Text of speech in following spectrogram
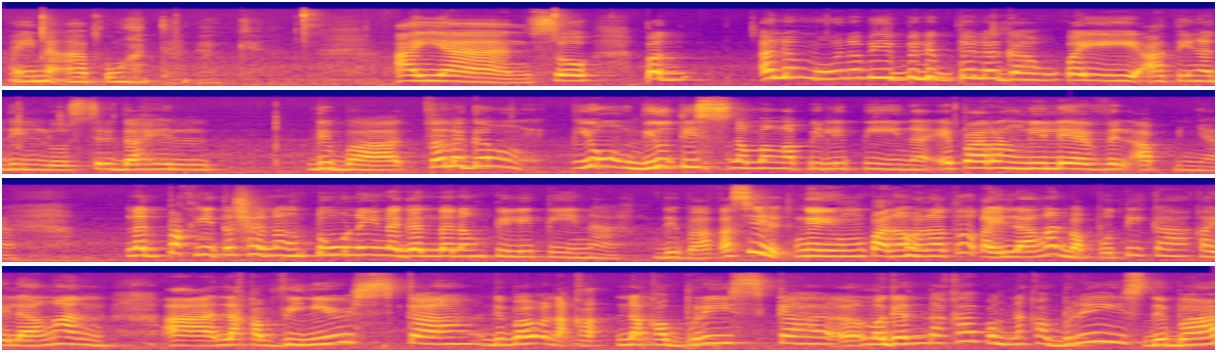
Ay, naapo nga talaga. Ayan. So, pag, alam mo, nabibilib talaga ako kay Ate Nadine Lustre dahil, 'di ba talagang yung beauties ng mga Pilipina, eh parang ni-level up niya nagpakita siya ng tunay na ganda ng Pilipina, 'di ba? Kasi ngayong panahon na 'to, kailangan maputi ka, kailangan uh, naka-veneers ka, 'di ba? Naka naka-brace ka, uh, maganda ka pag naka-brace, 'di ba?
